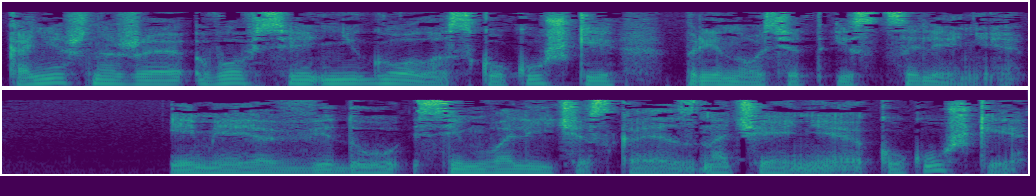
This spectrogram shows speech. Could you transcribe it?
Конечно же, вовсе не голос кукушки приносит исцеление. Имея в виду символическое значение кукушки,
